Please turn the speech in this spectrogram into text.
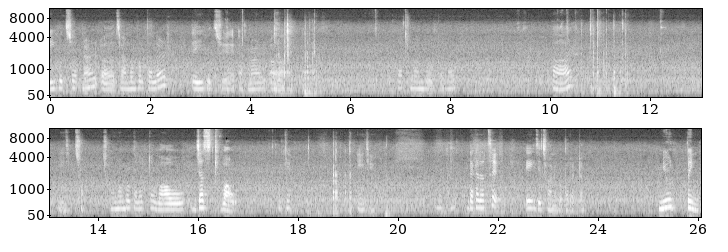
এই হচ্ছে আপনার চার নম্বর কালার এই হচ্ছে আপনার পাঁচ নম্বর কালার আর এই যে ছ নম্বর কালারটা ওয়াও জাস্ট ওয়াও ওকে এই যে, দেখা যাচ্ছে এই যে ছয় নম্বর কালারটা নিউড পিঙ্ক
